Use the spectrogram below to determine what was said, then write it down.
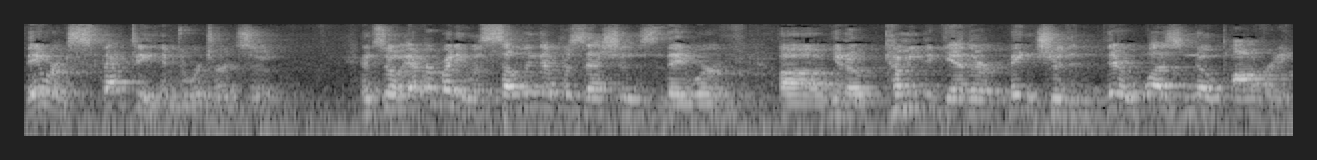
They were expecting him to return soon. And so everybody was selling their possessions. They were, uh, you know, coming together, making sure that there was no poverty,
